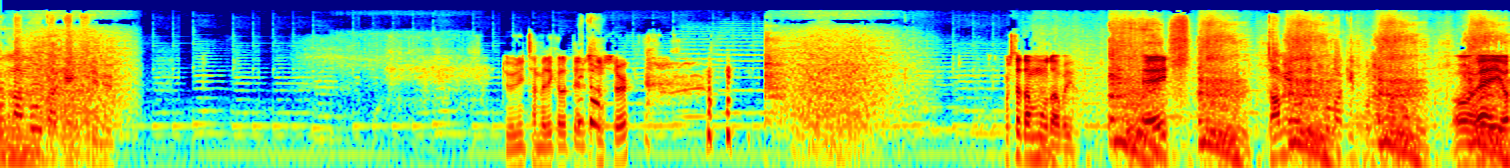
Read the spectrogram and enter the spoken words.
En mä muuta keksinyt. Do you need some medical attention, sir? Onks jotain muuta ovi? Ei. Sami, olit sullakin punainen avain? Oh, ei oo.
